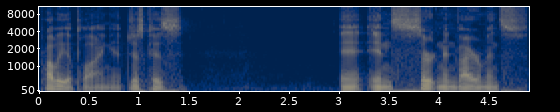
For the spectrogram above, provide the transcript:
probably applying it just because in, in certain environments,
